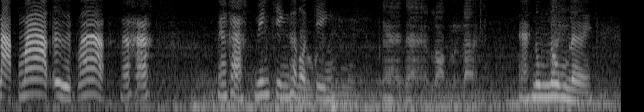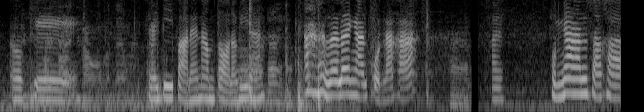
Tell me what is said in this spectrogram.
หนักมากอืดมากนะคะ เนี่ยค่ะ วิ่งจริงถนนจริงใช่ใช่รอบมันได้นะนุ่มๆเลย โอเค เข้าเหมือนเดิมใช้ดีฝากแนะนำต่อนะพี่นะได้ครับ อะแล้วรายงานผลนะคะ ครับ ผลงานสาขา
